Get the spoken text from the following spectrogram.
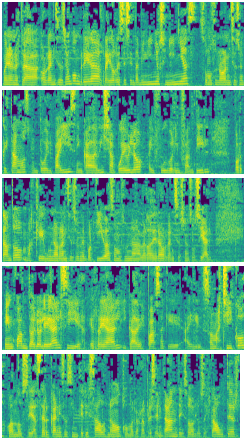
Bueno, nuestra organización congrega alrededor de 60.000 niños y niñas. Somos una organización que estamos en todo el país, en cada villa, pueblo, hay fútbol infantil. Por tanto, más que una organización deportiva, somos una verdadera organización social. En cuanto a lo legal, sí, es, es real y cada vez pasa que hay, son más chicos cuando se acercan esos interesados, ¿no? Como los representantes o los scouters,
